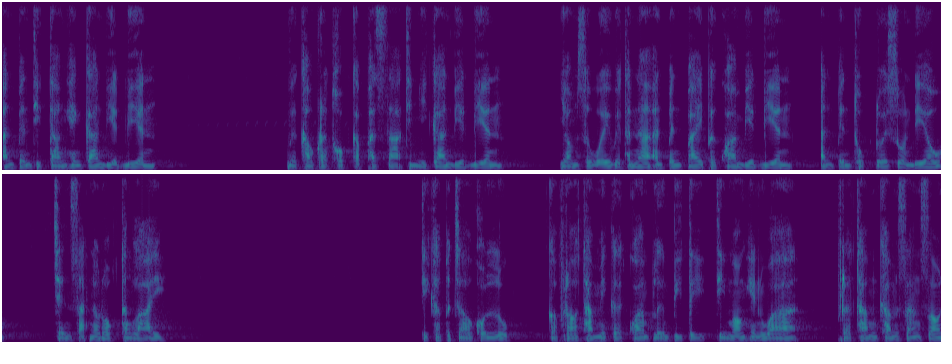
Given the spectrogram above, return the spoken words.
อันเป็นที่ตั้งแห่งการเบียดเบียน เมื่อเขากระทบกับภาษาที่มีการเบียดเบียน ย่อมเสวยเวทนาอันเป็นไปเพื่อความเบียดเบียน อันเป็นทุกข์โดยส่วนเดียว เช่นสัตว์นรกทั้งหลาย ที่ข้าพเจ้าขนลุก ก็เพราะทำให้เกิดความปลื้มปิติที่มองเห็นว่า พระธรรมคำสั่งสอน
